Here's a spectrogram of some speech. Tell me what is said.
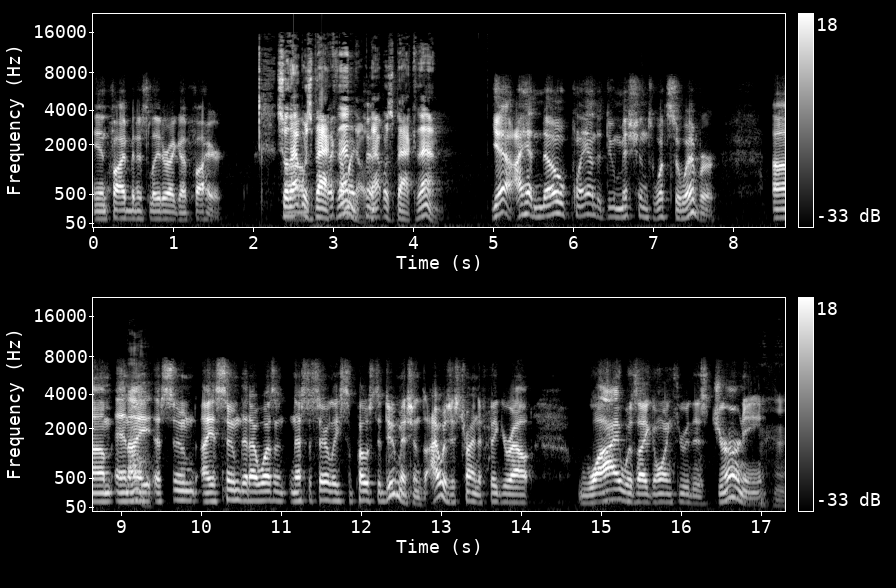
and five minutes later I got fired. So that um, was back then, though. That was back then. Yeah, I had no plan to do missions whatsoever, um, and oh. I assumed I assumed that I wasn't necessarily supposed to do missions. I was just trying to figure out why was I going through this journey, uh-huh.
